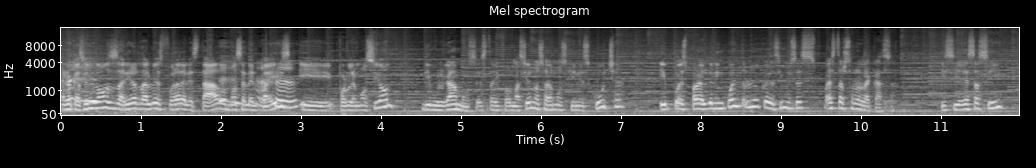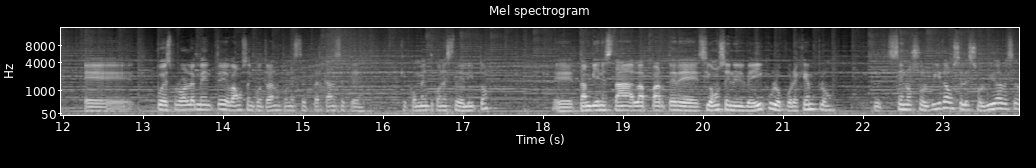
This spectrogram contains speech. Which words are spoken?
En ocasiones vamos a salir tal vez fuera del estado, no sé, del país, y por la emoción divulgamos esta información, no sabemos quién escucha, y pues para el delincuente lo único que decimos es va a estar solo en la casa. Y si es así, eh, pues probablemente vamos a encontrarnos con este percance que, que comento, con este delito. Eh, también está la parte de si vamos en el vehículo, por ejemplo, se nos olvida o se les olvida a veces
